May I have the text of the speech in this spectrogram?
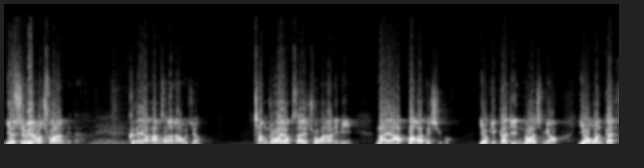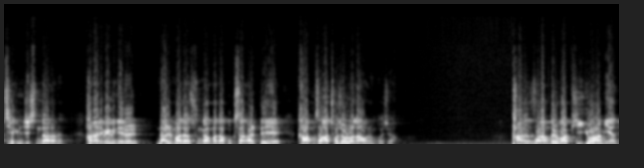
예수님의 이름으로 축원합니다. 그래야 감사가 나오죠. 창조와 역사의 주 하나님이 나의 아빠가 되시고 여기까지 인도하시며 영원까지 책임지신다라는 하나님의 은혜를 날마다 순간마다 묵상할 때에 감사가 저절로 나오는 거죠. 다른 사람들과 비교하면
